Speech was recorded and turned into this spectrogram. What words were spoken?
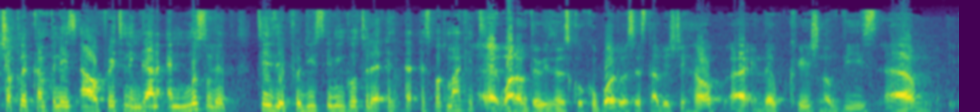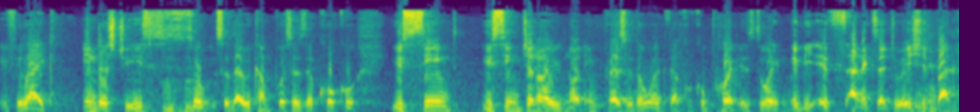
chocolate companies are operating in Ghana, and most of the things they produce even go to the export market. Uh, one of the reasons Cocoa Board was established to help uh, in the creation of these, um, if you like, industries, mm-hmm. so so that we can process the cocoa. You seemed you seem generally not impressed with the work that Cocoa Board is doing. Maybe it's an exaggeration, yeah. but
